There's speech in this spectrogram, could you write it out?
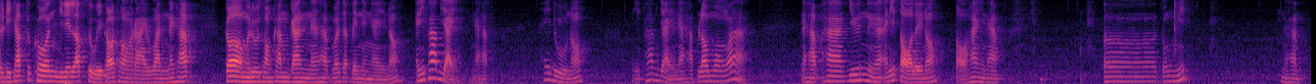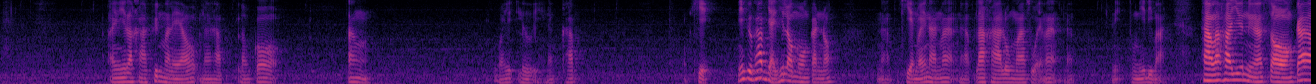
สวัสดีครับทุกคนยินดีรับสู่วิเคราะห์ทองรายวันนะครับ ก็มาดูทองคำกันนะครับ ว่าจะเป็นยังไงเนาะอันนี้ภาพใหญ่นะครับ ให้ดูเนาะนี่ภาพใหญ่นะครับ เรามองว่านะครับหากยืนเหนืออันนี้ต่อเลยเนาะต่อให้นะครับเอ่อตรงนี้นะครับ อันนี้ราคาขึ้นมาแล้วนะครับ เราก็ตั้งไว้เลยนะครับ เค นี่คือภาพใหญ่ที่เรามองกันเนาะนะครับเขียนไว้นานมากนะครับ ราคาลงมาสวยมากนะครับนี่ตรงนี้ดีมากหากราคายืนเหนือ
